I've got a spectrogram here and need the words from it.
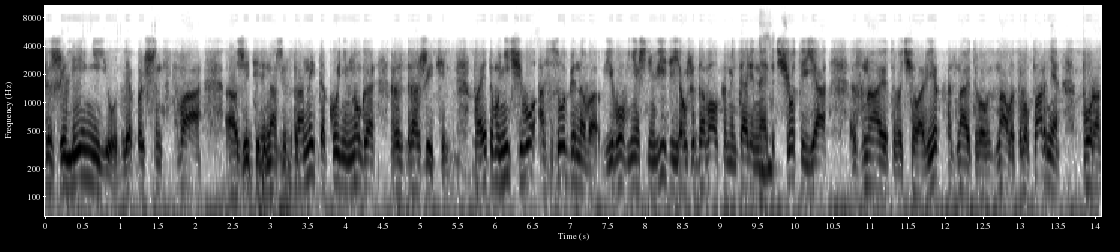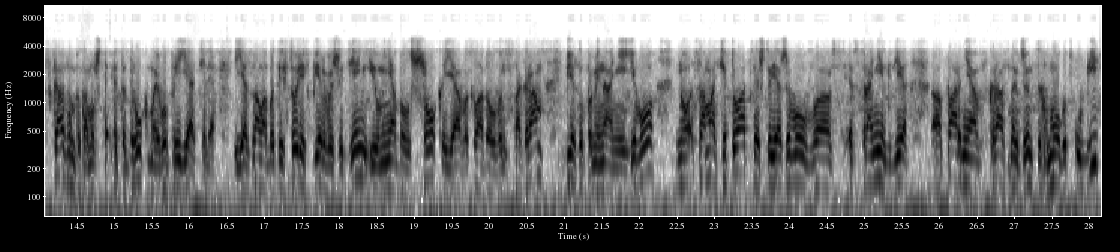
сожалению, для большинства жителей нашей страны такой немного раздражитель. Поэтому ничего особенного в его внешнем виде. Я уже давал комментарий на этот счет, и я знаю этого человека, знаю этого, знал этого парня по рассказам, потому что это друг моего приятеля. И я знал об этой истории в первый же день, и у меня был шок, и я выкладывал в Инстаграм без упоминания его. Но сама ситуация, что я живу в, в стране, где а, парня в красных джинсах могут убить,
